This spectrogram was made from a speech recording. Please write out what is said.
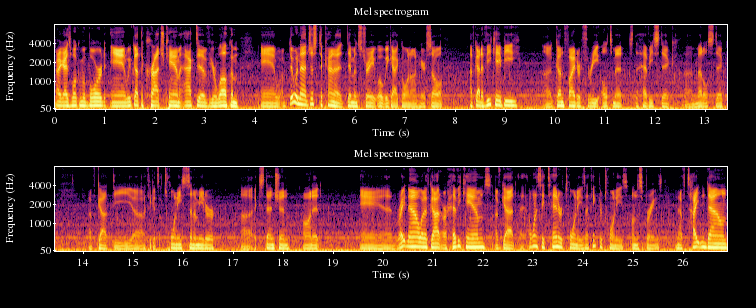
All right, guys, welcome aboard. And we've got the crotch cam active. You're welcome. And I'm doing that just to kind of demonstrate what we got going on here. So I've got a VKB uh, Gunfighter 3 Ultimate. It's the heavy stick, uh, metal stick. I've got the, uh, I think it's a 20 centimeter uh, extension on it. And right now what I've got are heavy cams. I've got, I want to say 10 or 20s. I think they're 20s on the springs. And I've tightened down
